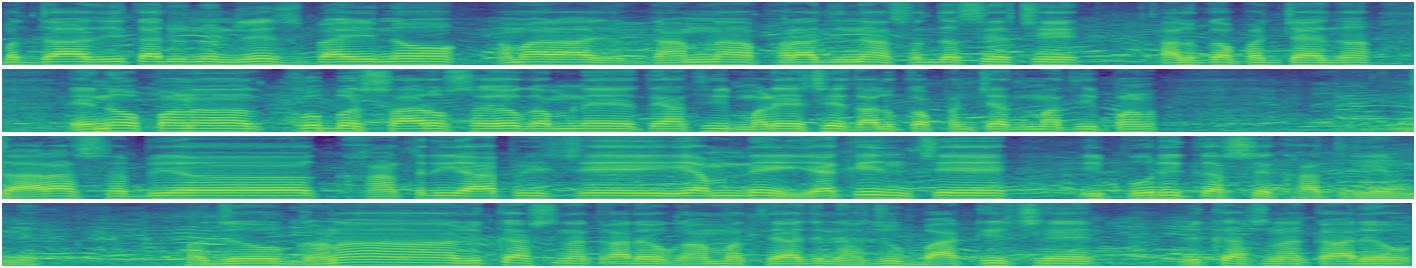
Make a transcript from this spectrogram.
બધા અધિકારીઓનો, નિલેશભાઈનો, અમારા ગામના ફરાદીના સદસ્ય છે, તાલુકા પંચાયતના. એનો પણ ખૂબ સારો સહયોગ અમને ત્યાંથી મળે છે, તાલુકા પંચાયતમાંથી પણ. ધારાસભ્ય ખાતરી આપી છે, એ અમને યકીન છે, એ પૂરી કરશે ખાતરી એમને. હજુ ઘણા વિકાસના કાર્યો ગામમાં થયા છે ને હજુ બાકી છે વિકાસના કાર્યો.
